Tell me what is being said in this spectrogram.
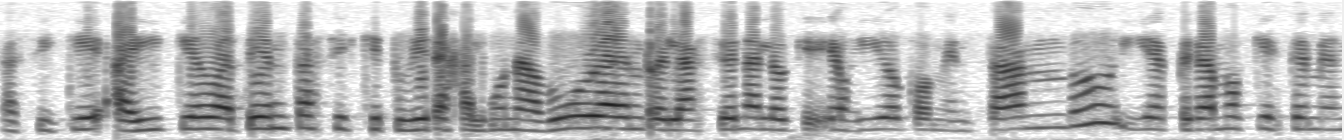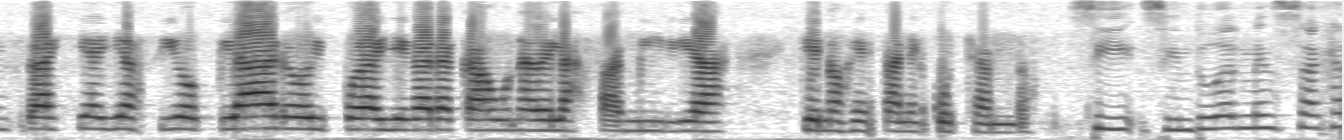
Así que ahí quedo atenta si es que tuvieras alguna duda en relación a lo que he ido comentando y esperamos que este mensaje haya sido claro y pueda llegar a cada una de las familias que nos están escuchando. Sí, sin duda el mensaje,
